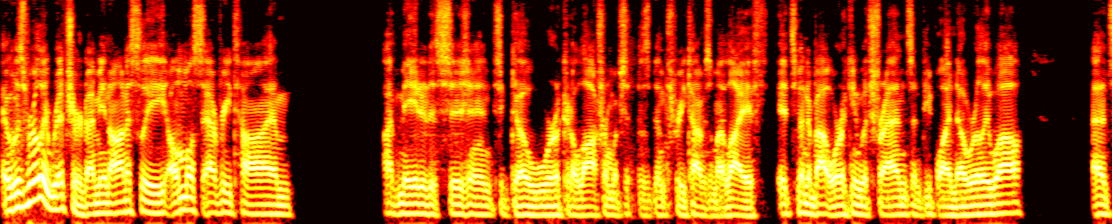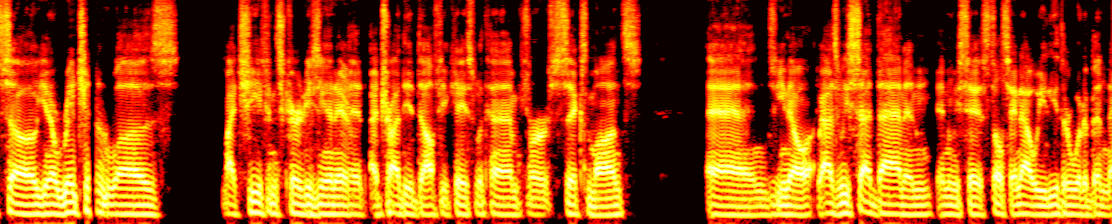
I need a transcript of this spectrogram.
It was really Richard. I mean, honestly, almost every time I've made a decision to go work at a law firm, which has been three times in my life, it's been about working with friends and people I know really well. And so, you know, Richard was my chief in securities unit. I tried the Adelphia case with him for six months. And, you know, as we said then, and, and we say, still say now, we either would have been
